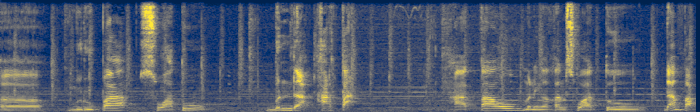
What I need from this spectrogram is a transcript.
eh, berupa suatu benda, harta, atau meninggalkan suatu dampak.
